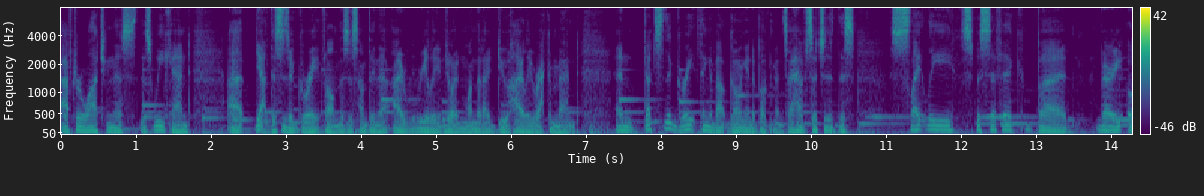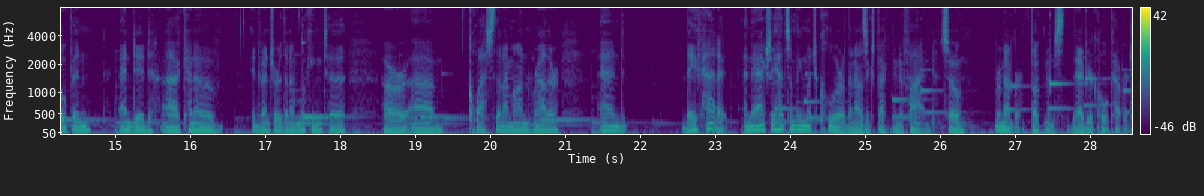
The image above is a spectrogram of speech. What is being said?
after watching this this weekend, uh, yeah, this is a great film. This is something that I really enjoyed and one that I do highly recommend. And that's the great thing about going into Bookmans. I have such a this slightly specific but very open ended uh, kind of adventure that I'm looking to, or um, quest that I'm on, rather. And they've had it, and they actually had something much cooler than I was expecting to find. So remember, Bookmans, they have your cool covered.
